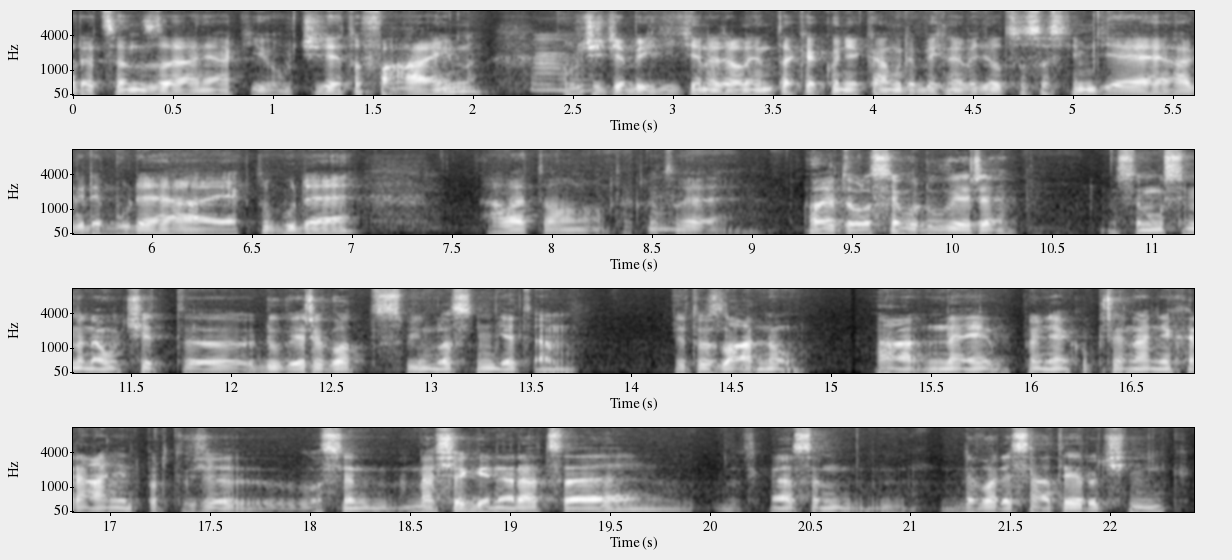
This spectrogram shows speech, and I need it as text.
recenze a nějaký, určitě je to fajn. Hmm. Určitě bych dítě nedal jen tak jako někam, kde bych nevěděl, co se s ním děje a kde bude a jak to bude. Ale to, no, takhle to je. Ale je to vlastně o důvěře. My se musíme naučit eh, důvěřovat svým vlastním dětem, že to zvládnou. A ne úplně jako přehnaně chránit, protože vlastně naše generace, já jsem 90. ročník,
